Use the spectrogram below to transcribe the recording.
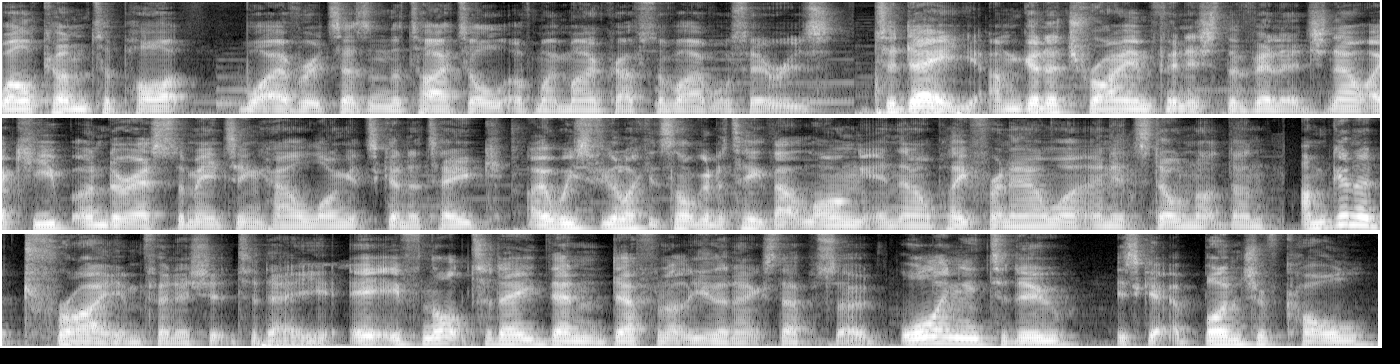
welcome to part whatever it says in the title of my Minecraft survival series. Today, I'm gonna try and finish the village. Now, I keep underestimating how long it's gonna take. I always feel like it's not gonna take that long and then I'll play for an hour and it's still not done. I'm gonna try and finish it today. If not today, then definitely the next episode. All I need to do is get a bunch of coal,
